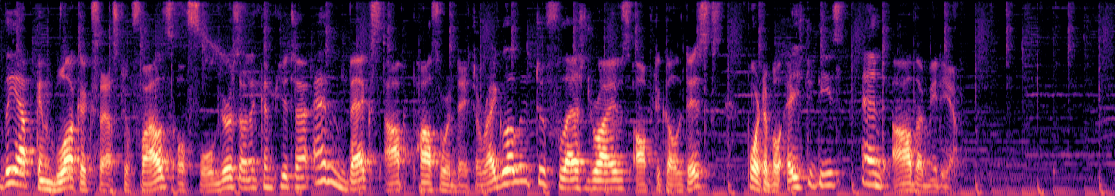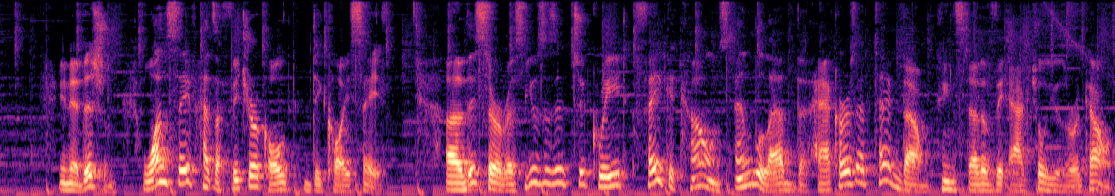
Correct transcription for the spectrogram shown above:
the app can block access to files or folders on a computer and backs up password data regularly to flash drives, optical disks, portable HDDs, and other media. In addition, OneSafe has a feature called Decoy Safe. Uh, this service uses it to create fake accounts and let the hackers attack them instead of the actual user account.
